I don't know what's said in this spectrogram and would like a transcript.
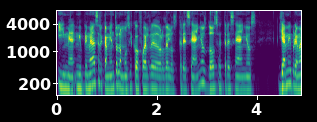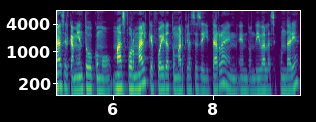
y me- mi primer acercamiento a la música fue alrededor de los 13 años, 12, 13 años. Ya mi primer acercamiento como más formal, que fue ir a tomar clases de guitarra en, en donde iba a la secundaria.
